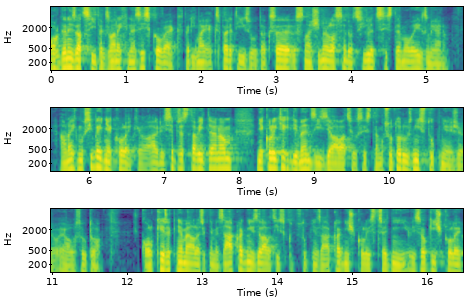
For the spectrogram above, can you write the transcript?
organizací, takzvaných neziskovek, který mají expertízu, tak se snažíme vlastně docílit systémových změn. A ono jich musí být několik. Jo? A když si představíte jenom několik těch dimenzí vzdělávacího systému, jsou to různý stupně, že jo? jo? jsou to školky, řekněme, ale řekněme základní vzdělávací stupně, základní školy, střední, vysoké školy,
